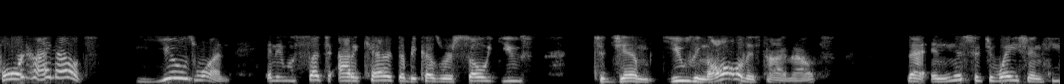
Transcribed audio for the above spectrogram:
four timeouts. Use one. And it was such out of character because we're so used to Jim using all of his timeouts that in this situation he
